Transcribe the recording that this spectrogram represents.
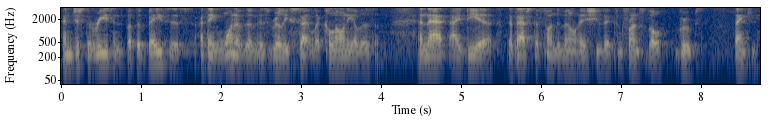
and just the reasons. But the basis, I think one of them is really settler colonialism, and that idea that that's the fundamental issue that confronts both groups. Thank you.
